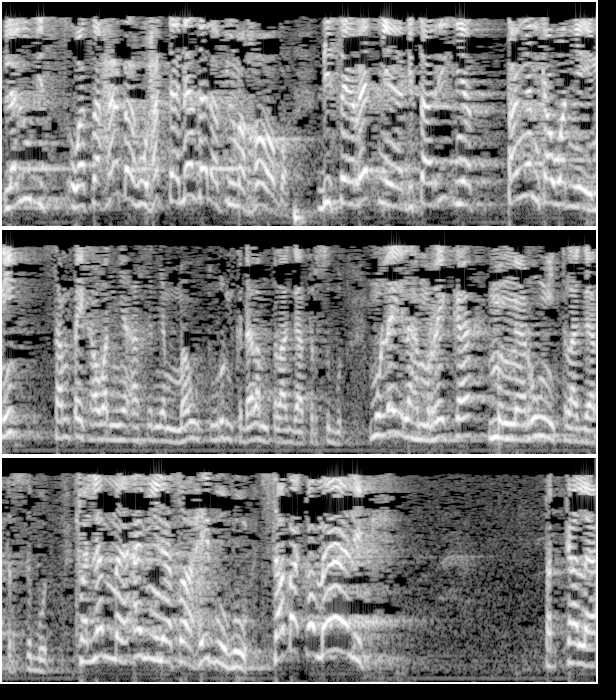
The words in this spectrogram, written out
Lalu wasahabahu hatta nazala fil makhadah. Diseretnya, ditariknya tangan kawannya ini sampai kawannya akhirnya mau turun ke dalam telaga tersebut. Mulailah mereka mengarungi telaga tersebut. Falamma amina sahibuhu sabaqa Malik. Tatkala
